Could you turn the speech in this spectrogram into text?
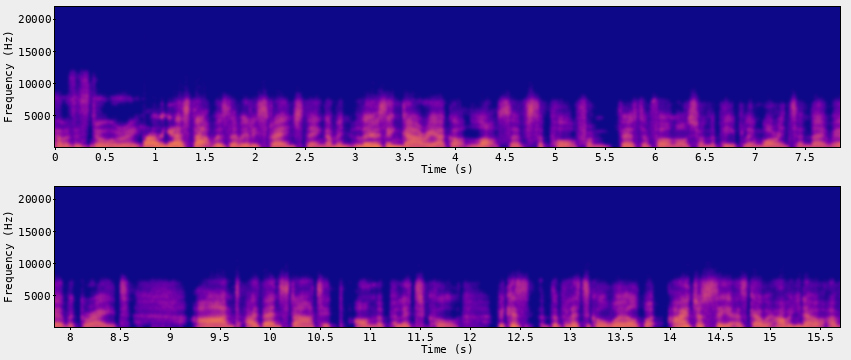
Tell us a story. Well, yes, that was a really strange thing. I mean, losing Gary, I got lots of support from, first and foremost, from the people in Warrington. They, they were great. And I then started on the political because the political world, but I just see it as going, I, you know, I,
